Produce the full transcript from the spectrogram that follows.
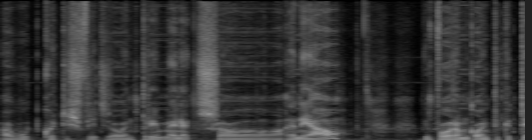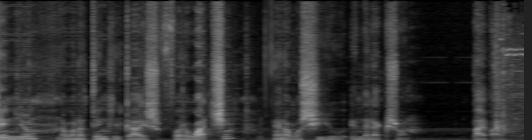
I would quit this video in 3 minutes, so anyhow, before I'm going to continue, I want to thank you guys for watching, and I will see you in the next one. Bye bye.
